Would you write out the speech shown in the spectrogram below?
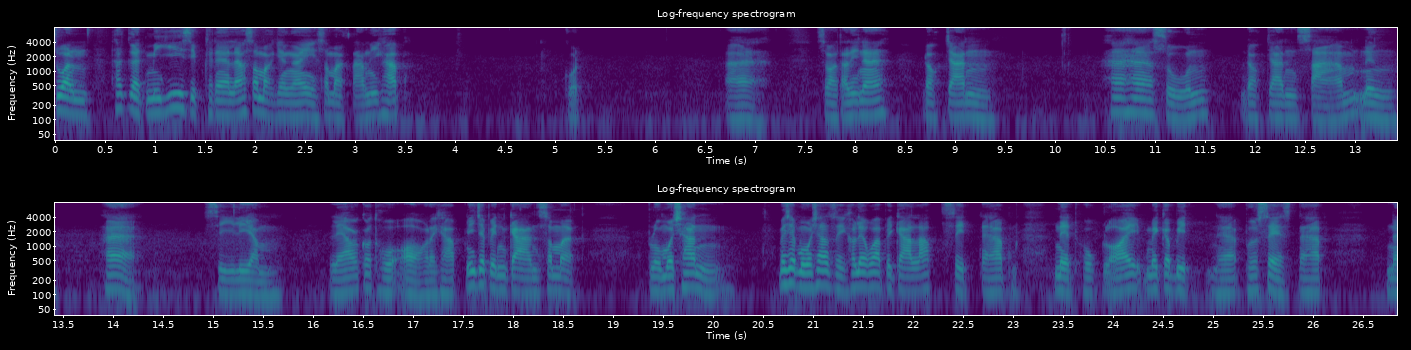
ส่วนถ้าเกิดมี 20 คะแนนแล้วสมัครยังไงสมัครตามนี้ครับ กดอ่าสมัครตามนี้นะ ดอกจัน 550 ดอกจัน 315 สี่เหลี่ยม แล้วก็โทรออกเลยครับ นี่จะเป็นการสมัครโปรโมชั่น ไม่ใช่โปรโมชั่นสิเขาเรียกว่าเป็นการรับสิทธิ์นะครับเน็ต600เมกะบิตนะฮะ per s e นะครับ ใน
